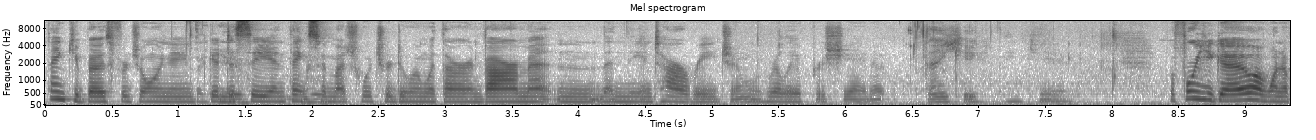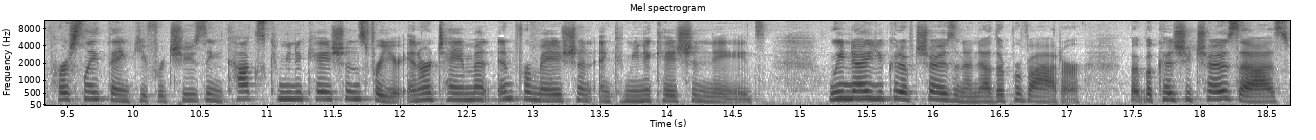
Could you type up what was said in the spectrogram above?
Thank you both for joining. Thank Good you. to see you, and thanks mm -hmm. so much for what you're doing with our environment and, and the entire region. We really appreciate it. Thank you. Thank you. Before you go, I want to personally thank you for choosing Cox Communications for your entertainment, information, and communication needs. We know you could have chosen another provider, but because you chose us,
